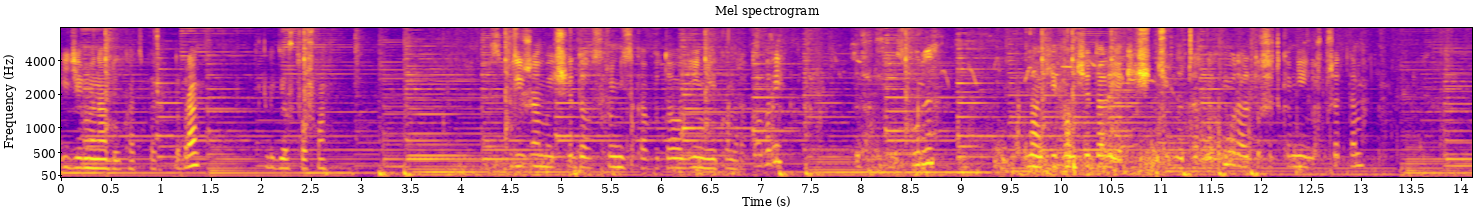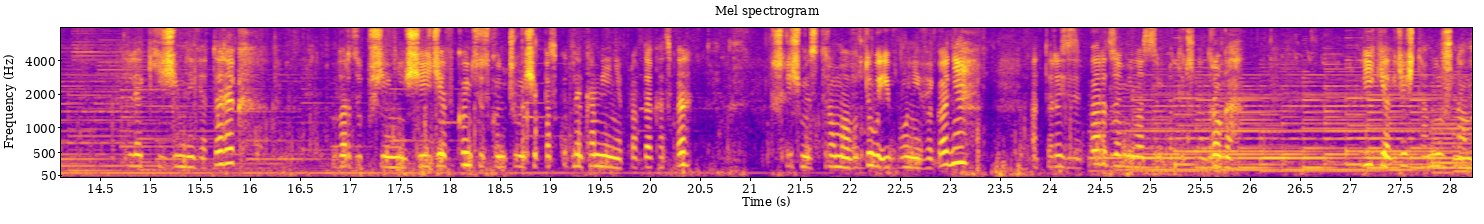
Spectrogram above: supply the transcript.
Idziemy na dół, Kacper. Dobra? Ligia już poszła. Zbliżamy się do schroniska w Dolinie Konradowej. Zeszliśmy z góry. Na Giewoncie dalej jakieś dziwne czarne chmury, ale troszeczkę mniej niż przedtem. Lekki zimny wiaterek. Bardzo przyjemnie się idzie. W końcu skończyły się paskudne kamienie, prawda Kacper? Szliśmy stromo w dół i było niewygodnie. A teraz jest bardzo miła, sympatyczna droga. Ligia gdzieś tam już nam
